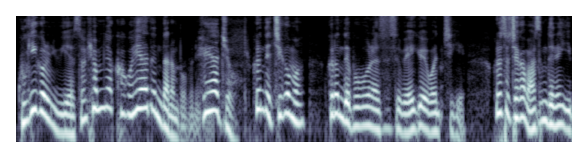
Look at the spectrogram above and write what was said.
국익을 위해서 협력하고 해야 된다는 부분이에요. 해야죠. 그런데 지금은 그런데 부분에서 외교의 원칙이 그래서 제가 말씀드린 이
